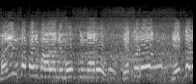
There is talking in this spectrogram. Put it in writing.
మరింత పని భారాన్ని మోపుతున్నారు. ఎక్కడో ఎక్కడో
